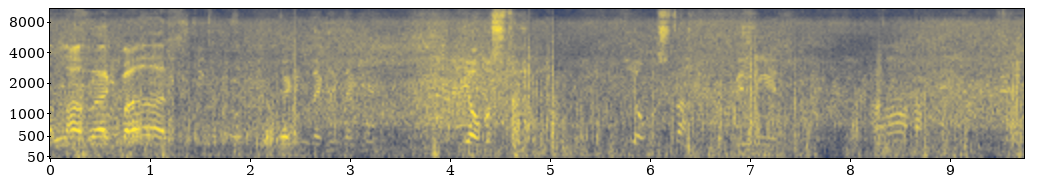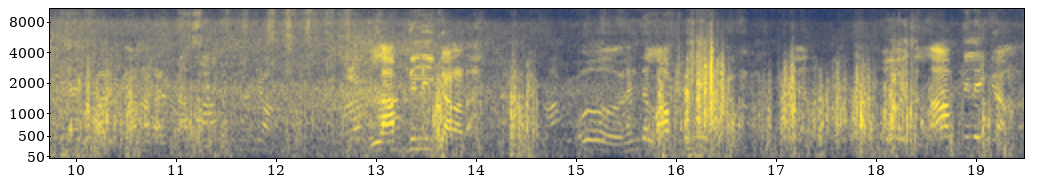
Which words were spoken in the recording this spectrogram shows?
আল্লাহ একবার। দেখেন দেখেন দেখেন। কি অবস্থা কি অবস্থা বিল্ডিং এর একবার কানাডার কাছে লাভ দিলেই কানাডা। ও, এখান লাভ দিলেই ওই যে লাভ দিলেই কানাডা।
